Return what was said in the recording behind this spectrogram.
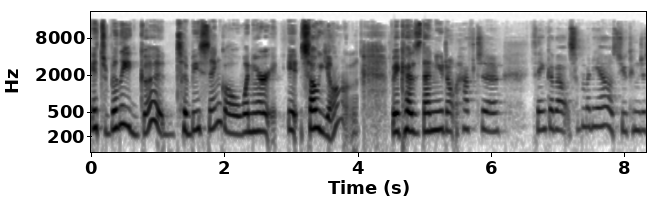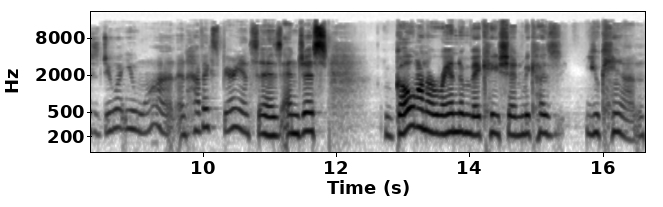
it's really good to be single when you're it so young because then you don't have to think about somebody else. You can just do what you want and have experiences and just go on a random vacation because you can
